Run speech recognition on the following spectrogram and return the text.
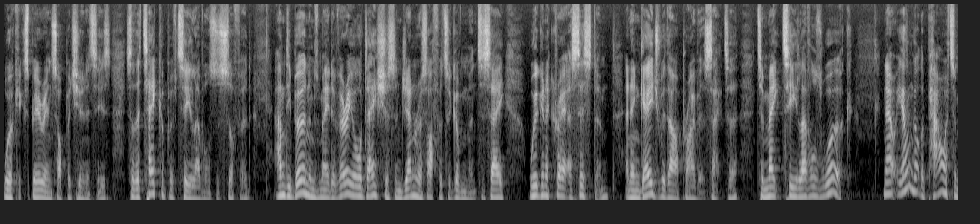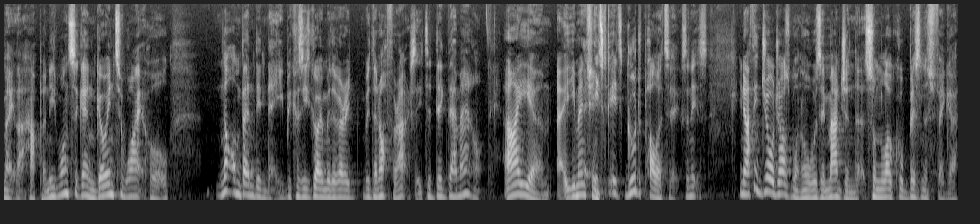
work experience opportunities. So the take up of T levels has suffered. Andy Burnham's made a very audacious and generous offer to government to say, we're going to create a system and engage with our private sector to make T levels work. Now, he hasn't got the power to make that happen. He's once again going to Whitehall, not on bending knee, because he's going with a very with an offer actually to dig them out. I um, uh, you mentioned it's, it's good politics, and it's you know I think George Osborne always imagined that some local business figure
